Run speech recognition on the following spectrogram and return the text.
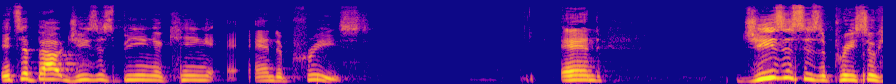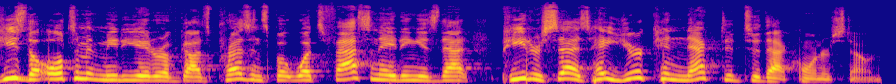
it's about Jesus being a king and a priest. And Jesus is a priest, so he's the ultimate mediator of God's presence. But what's fascinating is that Peter says, hey, you're connected to that cornerstone.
